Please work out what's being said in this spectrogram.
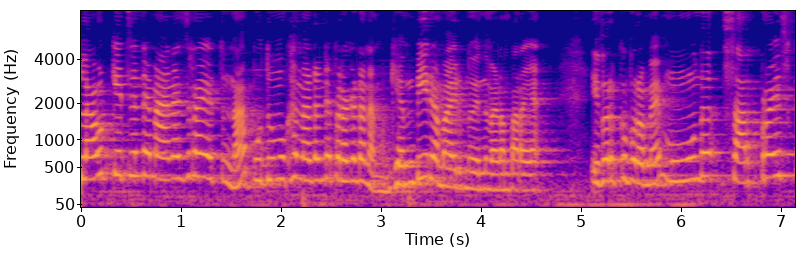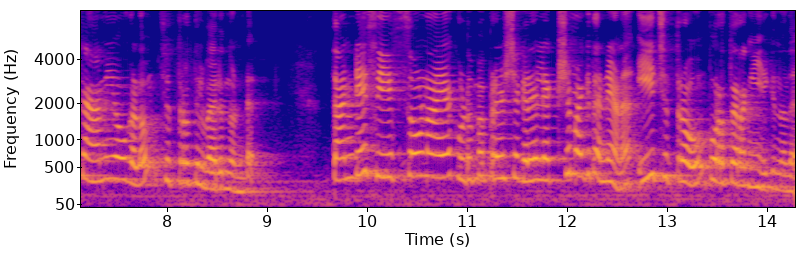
ക്ലൗഡ് കിച്ചന്റെ മാനേജറായി എത്തുന്ന പുതുമുഖ നടന്റെ പ്രകടനം ഗംഭീരമായിരുന്നു എന്ന് വേണം പറയാൻ. ഇവർക്ക് പുറമെ മൂന്ന് സർപ്രൈസ് കാമിയോകളും ചിത്രത്തിൽ വരുന്നുണ്ട്. തന്റെ സേഫ് സോണായ കുടുംബ പ്രേക്ഷകരെ ലക്ഷ്യമാക്കി തന്നെയാണ് ഈ ചിത്രവും പുറത്തിറങ്ങിയിരിക്കുന്നത്.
